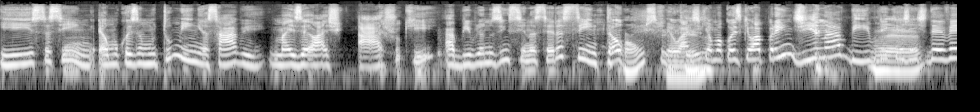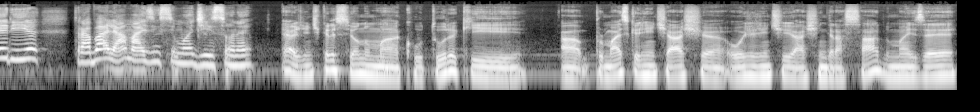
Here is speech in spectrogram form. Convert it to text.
E isso, assim, é uma coisa muito minha, sabe? Mas eu acho, acho que a Bíblia nos ensina a ser assim. Então, eu acho que é uma coisa que eu aprendi na Bíblia é. que a é. gente deveria trabalhar mais em cima disso, né? É, a gente cresceu numa cultura que, ah, por mais que a gente acha, hoje a gente acha engraçado, mas é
